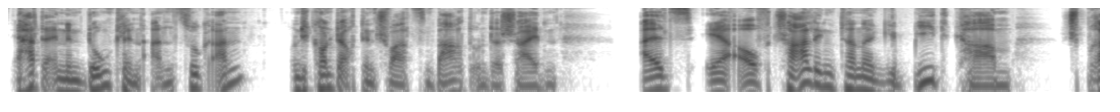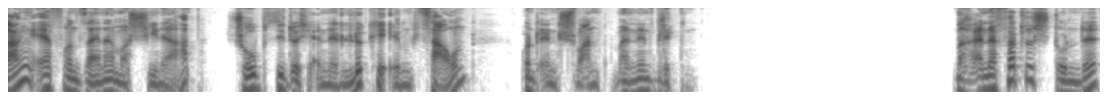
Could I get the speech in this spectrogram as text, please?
Er hatte einen dunklen Anzug an, und ich konnte auch den schwarzen Bart unterscheiden. Als er auf Charlingtoner Gebiet kam, sprang er von seiner Maschine ab, schob sie durch eine Lücke im Zaun und entschwand meinen Blicken. Nach einer Viertelstunde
